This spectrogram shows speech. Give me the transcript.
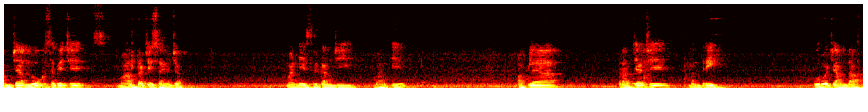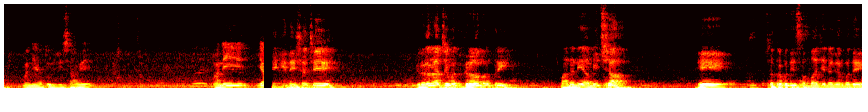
आमच्या लोकसभेचे महाराष्ट्राचे संयोजक माननीय श्रीकांतजी भारतीय आपल्या राज्याचे मंत्री पूर्वचे आमदार माननीय अतुलजी सावे आणि या की देशाचे गृहराज्य गृहमंत्री माननीय अमित शाह हे छत्रपती संभाजीनगरमध्ये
